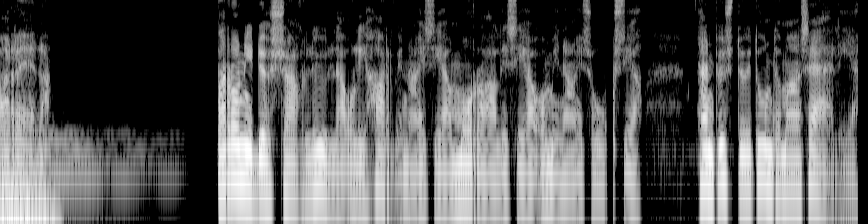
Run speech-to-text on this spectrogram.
Areena. Paroni de Charlyllä oli harvinaisia moraalisia ominaisuuksia. Hän pystyi tuntemaan sääliä,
